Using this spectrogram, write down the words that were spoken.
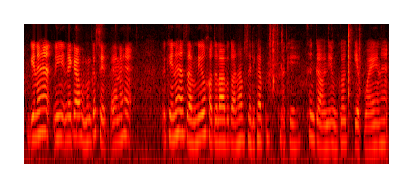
โอเคนะฮะนี่ในการผมมันก็เสร็จแล้วนะฮะโอเคนะฮะสำหรับวันนี้ก็ขอตัวลาไปก่อนครับสวัสดีครับโอเคเครื่องเก่าอันนี้ผมก็เก็บไว้นะฮะ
